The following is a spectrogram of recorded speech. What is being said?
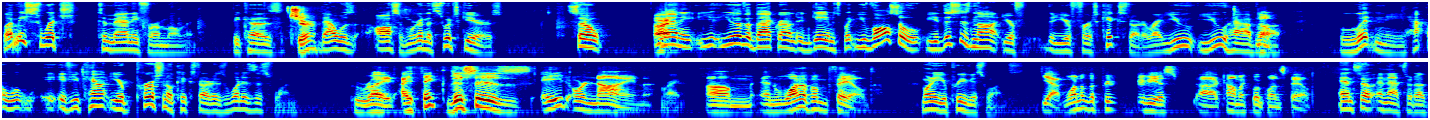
Let me switch to Manny for a moment because Sure. that was awesome. We're going to switch gears. So All right. Manny, you, you have a background in games, but you've also you, this is not your your first Kickstarter, right? You you have No. a litany. How, if you count your personal Kickstarters, what is this one? Right. I think this is eight or nine, Right, um, and one of them failed. one of your previous ones. Yeah, one of the pre- previous uh, comic book ones failed. And so, and that's what I was.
